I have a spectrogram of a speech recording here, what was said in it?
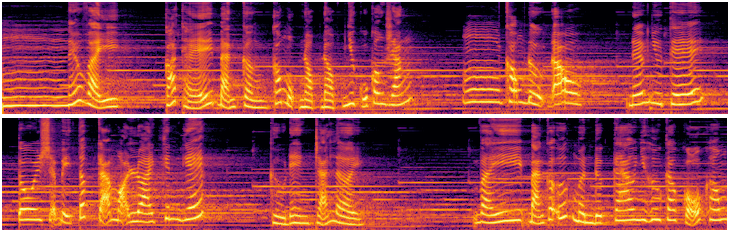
Uhm, nếu vậy có thể bạn cần có một nọc độc như của con rắn. Uhm, không được đâu nếu như thế tôi sẽ bị tất cả mọi loài khinh ghét. Cừu đen trả lời vậy bạn có ước mình được cao như hươu cao cổ không?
